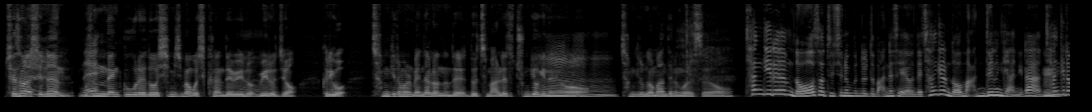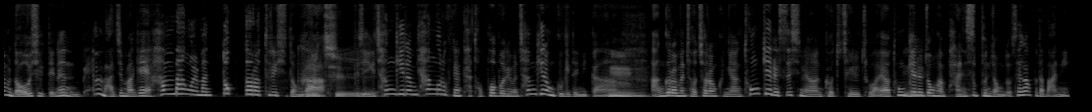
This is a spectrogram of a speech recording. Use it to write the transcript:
최선아 씨는 네. 무슨 냉국을 해도 심심하고 시큰한데 왜, 이러, 음. 왜 이러죠? 그리고 참기름을 맨날 넣는데 넣지 말래서 충격이네요. 음. 참기름 넣으면 안 되는 거였어요. 참기름 넣어서 드시는 분들도 많으세요. 근데 참기름 넣으면 안 되는 게 아니라 음. 참기름을 넣으실 때는 맨 마지막에 한 방울만 똑 떨어뜨리시던가. 그렇지. 그래서 이게 참기름 향으로 그냥 다 덮어버리면 참기름국이 되니까. 음. 안 그러면 저처럼 그냥 통깨를 쓰시면 그것도 제일 좋아요. 통깨를 음. 조금 한반 스푼 정도 생각보다 많이.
